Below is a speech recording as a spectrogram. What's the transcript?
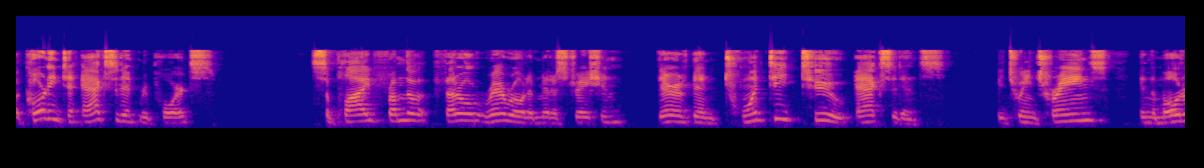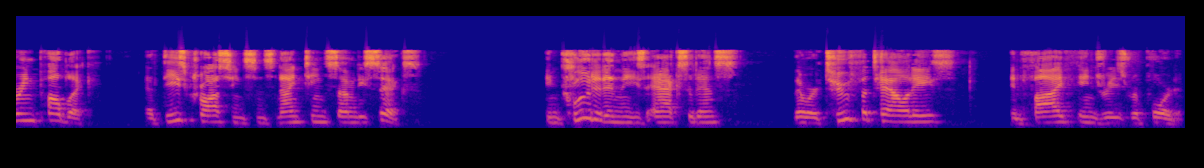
According to accident reports supplied from the Federal Railroad Administration, there have been 22 accidents between trains and the motoring public at these crossings since 1976. Included in these accidents, there were two fatalities and five injuries reported.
